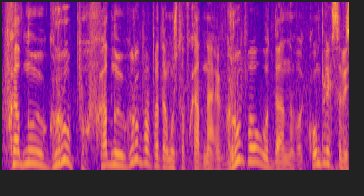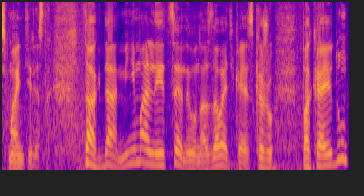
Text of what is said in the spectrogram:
входную группу. Входную группу, потому что входная группа у данного комплекса весьма интересна. Так, да, минимальные цены у нас, давайте-ка я скажу, пока иду.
